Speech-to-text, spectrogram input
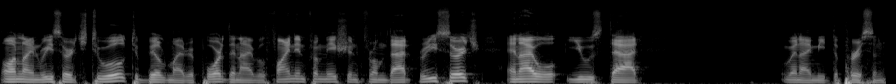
online research tool to build my report. Then i will find information from that research and i will use that when I meet the person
